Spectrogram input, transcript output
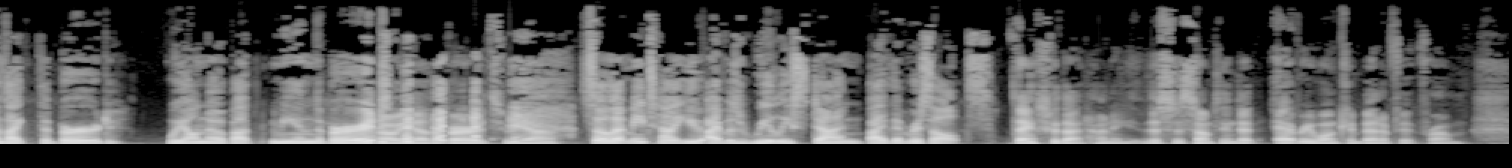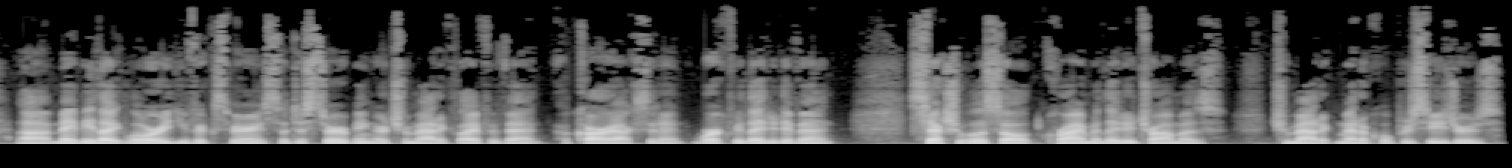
like the bird. We all know about me and the bird. Oh yeah, the birds. Yeah. so let me tell you, I was really stunned by the results. Thanks for that, honey. This is something that everyone can benefit from. Uh, maybe like Laura, you've experienced a disturbing or traumatic life event, a car accident, work related event, sexual assault, crime related traumas, traumatic medical procedures.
